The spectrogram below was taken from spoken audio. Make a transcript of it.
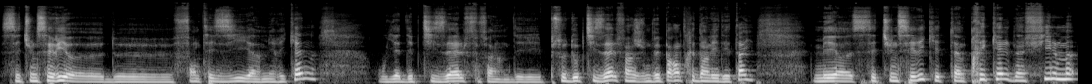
c'est une série euh, de fantasy américaine où il y a des petits elfes, enfin des pseudo-petits elfes, hein, je ne vais pas rentrer dans les détails, mais euh, c'est une série qui est un préquel d'un film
